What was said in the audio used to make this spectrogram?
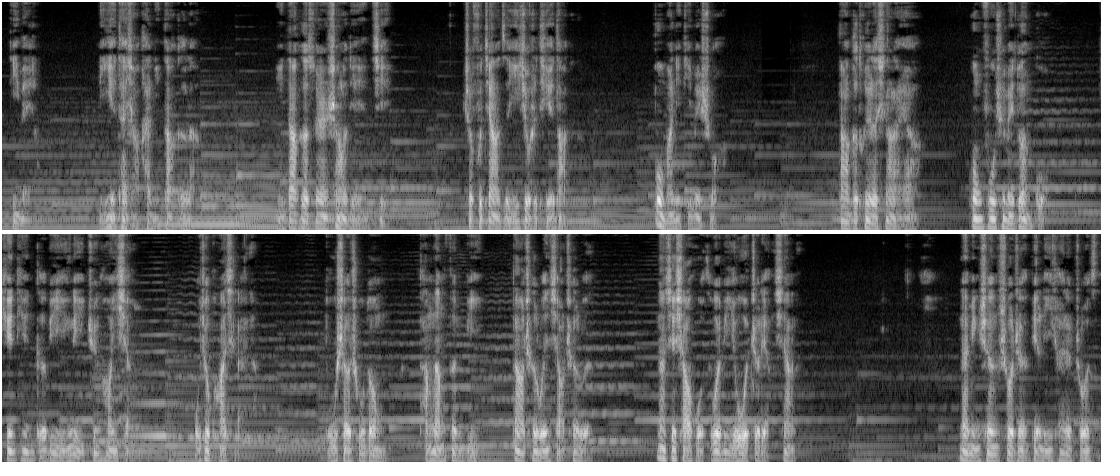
弟妹啊，你也太小看你大哥了。你大哥虽然上了点年纪，这副架子依旧是铁打的。不瞒你弟妹说，大哥退了下来啊，功夫却没断过，天天隔壁营里军号一响。”我就爬起来了。毒蛇出洞，螳螂粪臂，大车轮、小车轮，那些小伙子未必有我这两下呢。赖明生说着，便离开了桌子，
